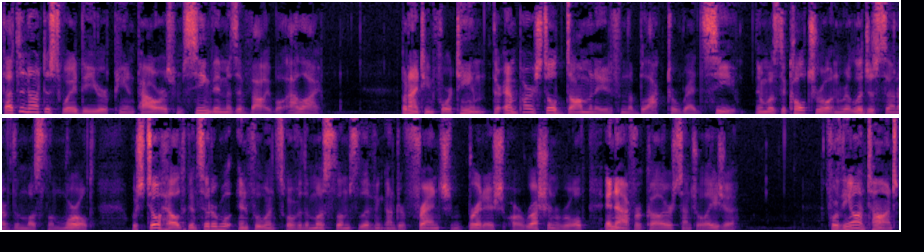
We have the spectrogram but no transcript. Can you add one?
that did not dissuade the European powers from seeing them as a valuable ally. By 1914, their empire still dominated from the Black to Red Sea and was the cultural and religious center of the Muslim world, which still held considerable influence over the Muslims living under French, British, or Russian rule in Africa or Central Asia. For the Entente,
